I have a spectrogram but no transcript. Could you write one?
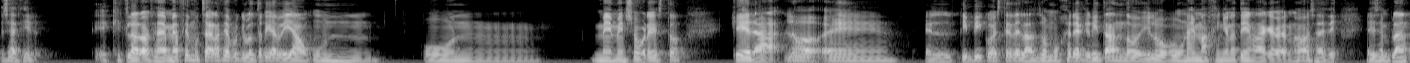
o sea, es decir, es que claro, o sea, me hace mucha gracia porque el otro día veía un, un meme sobre esto que era eh, el típico este de las dos mujeres gritando y luego una imagen que no tiene nada que ver, ¿no? O sea, es decir, es en plan,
